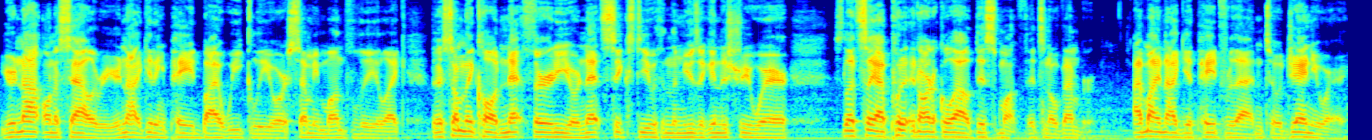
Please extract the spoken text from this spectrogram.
you're not on a salary. You're not getting paid bi-weekly or semi-monthly. Like there's something called net 30 or net 60 within the music industry where so let's say I put an article out this month, it's November. I might not get paid for that until January.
